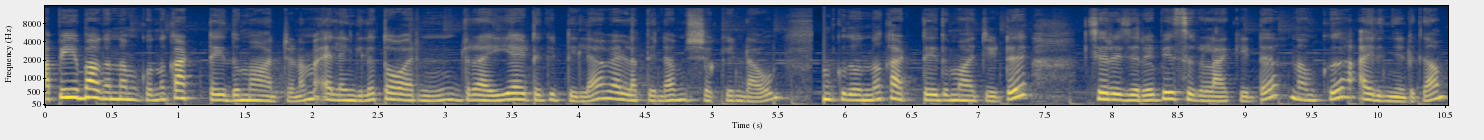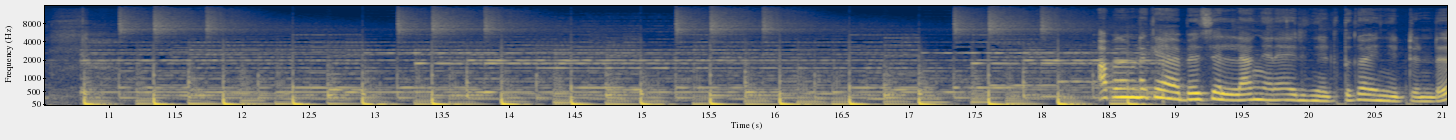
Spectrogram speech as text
അപ്പോൾ ഈ ഭാഗം നമുക്കൊന്ന് കട്ട് ചെയ്ത് മാറ്റണം. അല്ലെങ്കിൽ തോരൻ ഡ്രൈ ആയിട്ട് കിട്ടില്ല വെള്ളത്തിന്റെ അംശമൊക്കെ ഉണ്ടാവും. നമുക്കിതൊന്ന് കട്ട് ചെയ്ത് മാറ്റിയിട്ട് ചെറിയ ചെറിയ പീസുകളാക്കിയിട്ട് നമുക്ക് അരിഞ്ഞെടുക്കാം. അപ്പോൾ നമ്മുടെ ക്യാബേജ് എല്ലാം അങ്ങനെ അരിഞ്ഞെടുത്ത് കഴിഞ്ഞിട്ടുണ്ട്.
